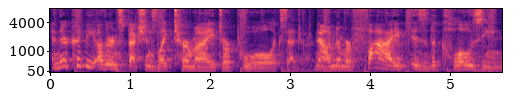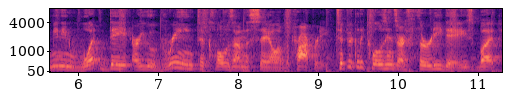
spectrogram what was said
And there could be other inspections like termite or pool, etc. Now, number five is the closing, meaning what date are you agreeing to close on the sale of the property? Typically, closings are 30 days, but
